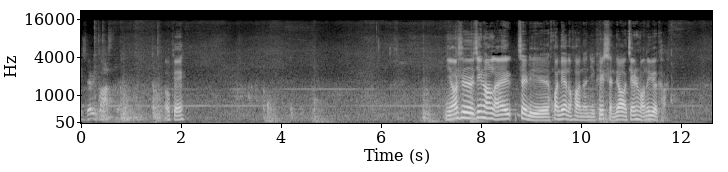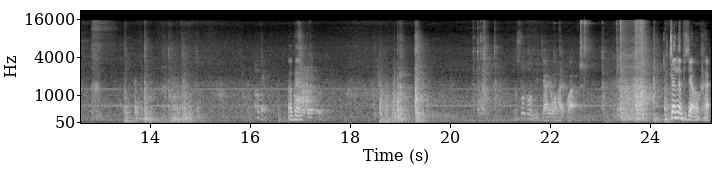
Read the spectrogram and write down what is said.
It's very fast. Okay.。你要是经常来这里换电的话呢，你可以省掉健身房的月卡。OK，速度比加油还快。真的比加油快。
